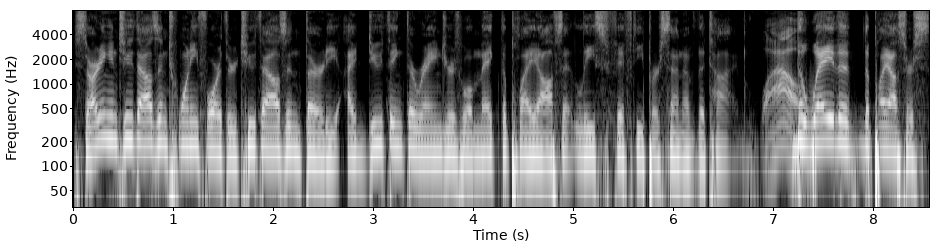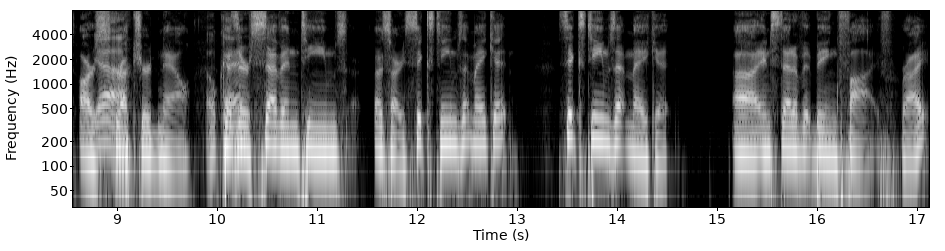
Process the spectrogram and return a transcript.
Starting in 2024 through 2030, I do think the Rangers will make the playoffs at least 50% of the time Wow. the way the, the playoffs are are Yeah. structured now. Okay. Because there's seven teams, uh, sorry, six teams that make it, six teams that make it, uh, instead of it being five, right?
